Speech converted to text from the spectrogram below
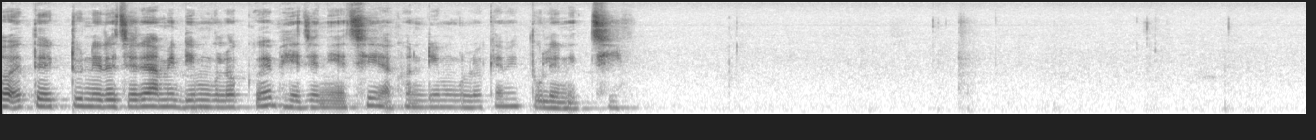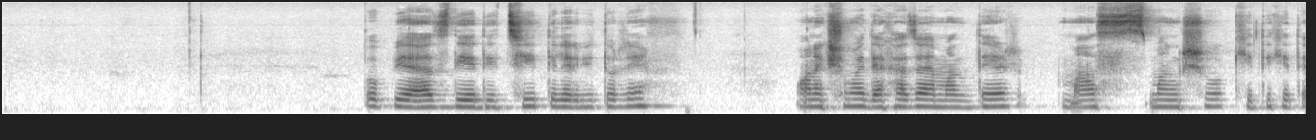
তো এতে একটু নেড়ে চেড়ে আমি ডিমগুলোকে ভেজে নিয়েছি। এখন ডিমগুলোকে আমি তুলে নিচ্ছি। তো পেঁয়াজ দিয়ে দিচ্ছি তেলের ভিতরে। অনেক সময় দেখা যায় আমাদের মাছ, মাংস খেতে খেতে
